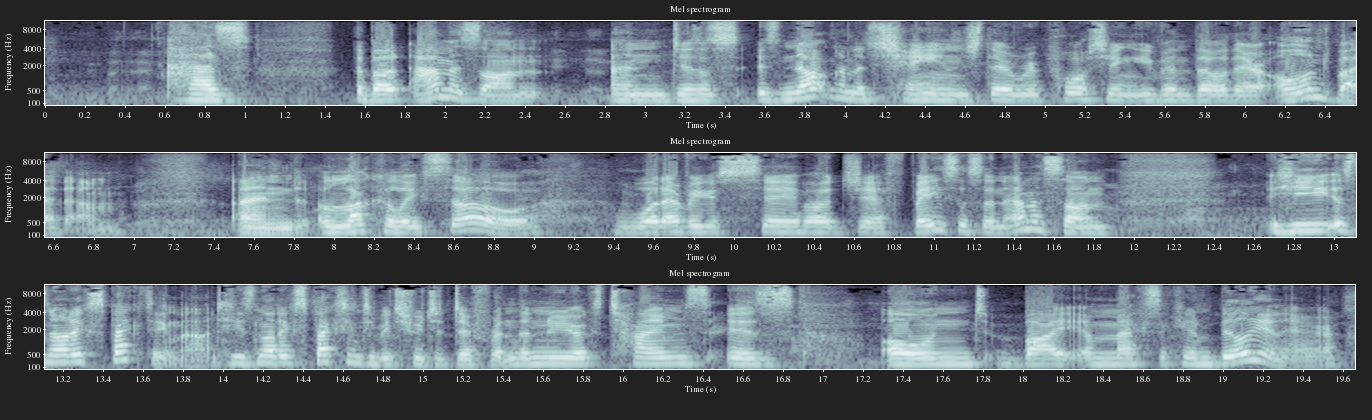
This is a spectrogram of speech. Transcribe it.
has about Amazon and this is not going to change their reporting even though they're owned by them. And luckily so whatever you say about Jeff Bezos and Amazon, he is not expecting that. He's not expecting to be treated different. The New York Times is owned by a Mexican billionaire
